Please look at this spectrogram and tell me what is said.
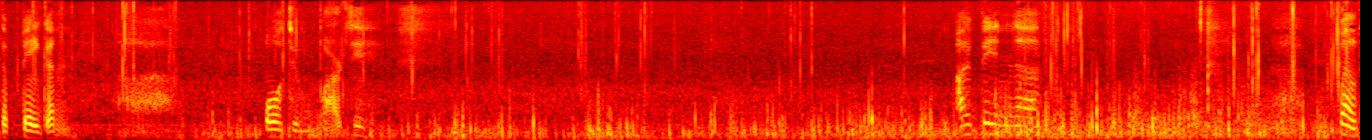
the pagan uh, autumn party. I've been uh, well,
